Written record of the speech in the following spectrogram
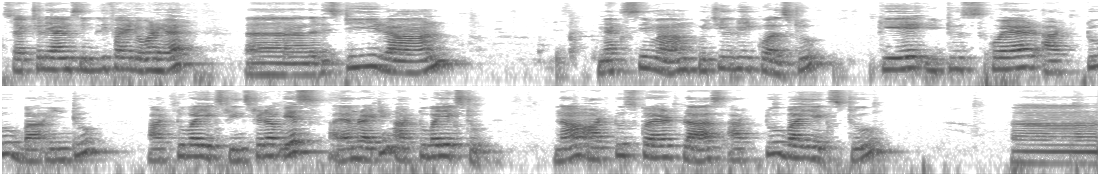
So actually i am simplified over here. Uh, that is t run maximum which will be equals to k e2 square r2 by into r2 by x2 instead of s i am writing r2 by x2 now r2 squared plus r2 by x2 uh,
